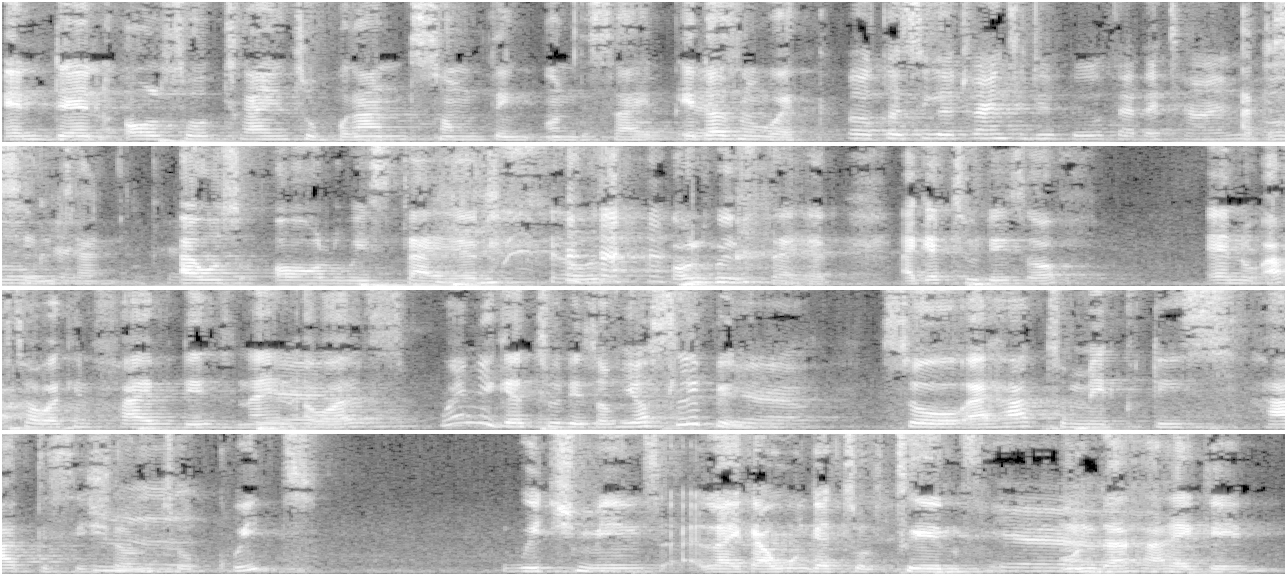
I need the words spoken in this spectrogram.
And then also trying to brand something on the side. Okay. It doesn't work Oh, because you're trying to do both at the time. at the Oh, same okay. time. Okay. I was always tired. I was always tired. I get two days off. And after working five days, nine Yeah. hours, when you get two days off, you're sleeping. yeah. So I had to make this hard decision Mm. to quit, which means like I won't get to train Yeah. under her again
